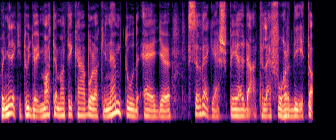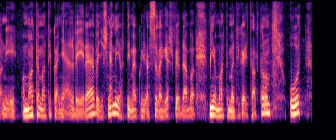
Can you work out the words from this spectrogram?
hogy mindenki tudja, hogy matematikából, aki nem tud egy szöveges példát lefordítani a matematika nyelvére, vagyis nem érti meg, hogy a szöveges példában mi a matematikai tartalom, ott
